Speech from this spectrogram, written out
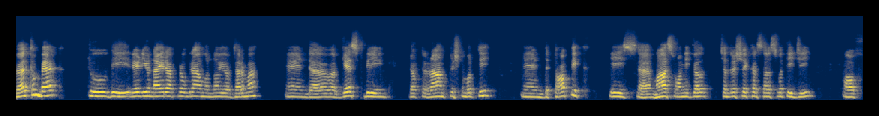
Welcome back to the Radio Nyra program on Know Your Dharma, and uh, our guest being Dr. Ram Krishnamurti. And the topic is uh, Mahaswamigal Chandrasekhar Saraswati ji of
